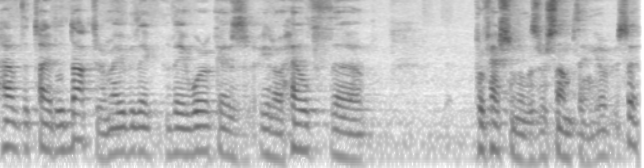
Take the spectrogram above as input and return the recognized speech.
have the title doctor. Maybe they, they work as you know health uh, professionals or something. So uh,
